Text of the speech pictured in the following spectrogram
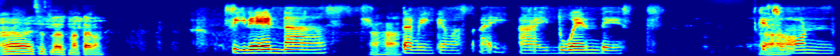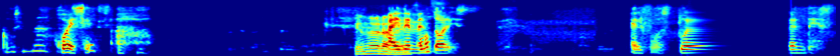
Ah, esas las mataron. sirenas. Ajá. También, ¿qué más hay? Hay duendes que son, ¿cómo se llama? Jueces. Ajá. ¿Qué no eran Hay elfos? dementores. Elfos, duendes.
